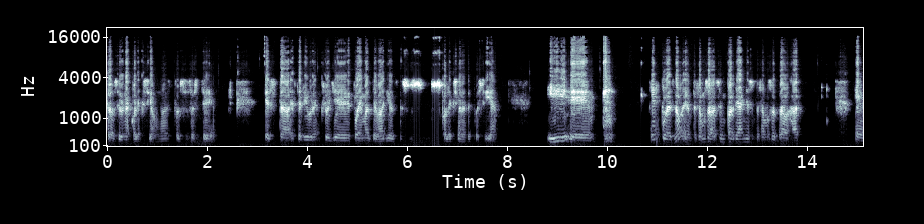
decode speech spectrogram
traducir una colección, ¿no? Entonces, este, esta, este libro incluye poemas de varias de sus, colecciones de poesía. Y eh, pues, ¿no? Empezamos hace un par de años, empezamos a trabajar en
